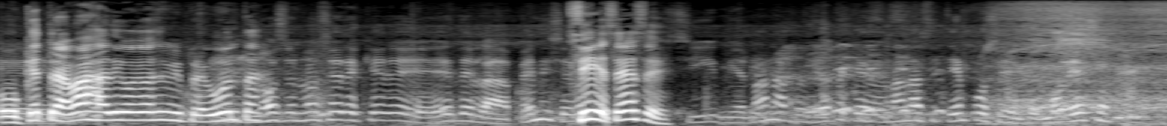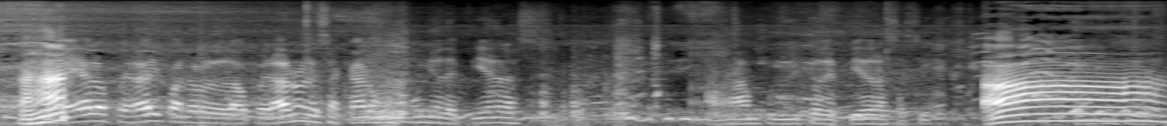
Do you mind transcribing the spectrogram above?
¿O qué Eh, trabaja? Digo yo, esa es mi pregunta. No sé, no sé de qué de- es de la apéndice. Sí, es ese. Sí, mi hermana, pues fíjate que mi hermana hace tiempo se enfermó de eso. Ajá. Ella la operaron y cuando la operaron le sacaron un puño de piedras. Ajá, un puñito de piedras así. Ah.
